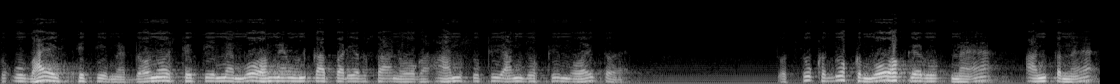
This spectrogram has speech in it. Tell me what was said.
तो उभय स्थिति में, दोनों स्थिति में मोह में उनका पर्यवसान होगा। हम सुखी हम दुखी मोहित तो है। तो सुख दुख मोह के रूप में, अंत में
